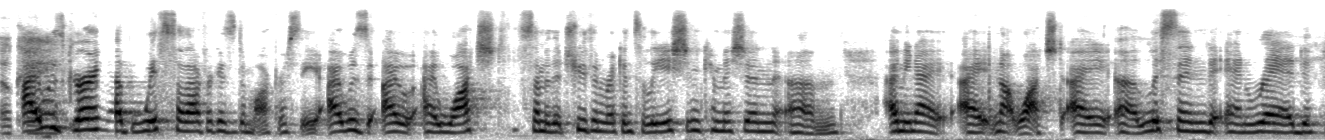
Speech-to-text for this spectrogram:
Okay. I was growing up with South Africa's democracy. I was I, I watched some of the Truth and Reconciliation Commission. Um, I mean, I I not watched. I uh, listened and read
